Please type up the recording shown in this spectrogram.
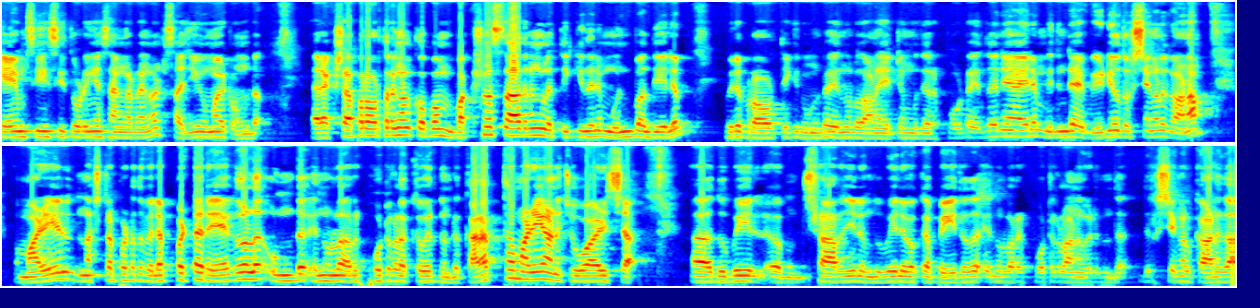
K M C C തുടങ്ങിയ സംഘടനകൾ സജീവമായിട്ടുണ്ട്. രക്ഷാപ്രവർത്തനങ്ങൾക്കൊപ്പം ഭക്ഷണ സാധനങ്ങൾ എത്തിക്കുന്നതിന് മുൻപന്തിയിലും ഇവർ പ്രവർത്തിക്കുന്നുണ്ട് എന്നുള്ളതാണ് ഏറ്റവും പുതിയ റിപ്പോർട്ട്. ഇത് തന്നെയായാലും ഇതിന്റെ വീഡിയോ ദൃശ്യങ്ങൾ കാണാം. മഴയിൽ നഷ്ടപ്പെട്ടത് വിലപ്പെട്ട രേഖകൾ ഉണ്ട് എന്നുള്ള റിപ്പോർട്ടുകളൊക്കെ വരുന്നുണ്ട്. കനത്ത മഴയാണ് ചൊവ്വാഴ്ച ദുബൈയിൽ ഷാർജയിലും ദുബൈയിലും ഒക്കെ പെയ്തത് എന്നുള്ള റിപ്പോർട്ടുകളാണ് വരുന്നത്. ദൃശ്യങ്ങൾ കാണുക.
